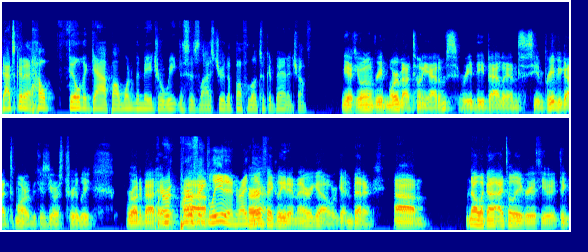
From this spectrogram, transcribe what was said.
that's going to help fill the gap on one of the major weaknesses last year that Buffalo took advantage of. Yeah, if you want to read more about Tony Adams, read the Badlands season preview guide tomorrow because yours truly wrote about him. perfect uh, lead in, right? Perfect lead in. There we go. We're getting better. Um, no, like I, I, totally agree with you. I think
